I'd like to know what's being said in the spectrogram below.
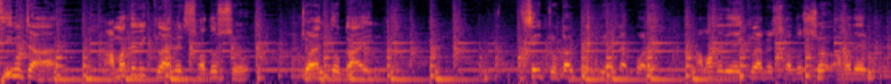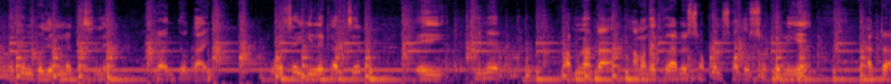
থিমটা আমাদেরই ক্লাবের সদস্য জয়ন্ত গাইন সেই টোটাল প্রক্রিয়াটা করে আমাদের এই ক্লাবের সদস্য, আমাদের নতুন প্রজন্মের ছেলে জয়ন্ত গাই ও সেই গিলে খাচ্ছের এই থিমের ভাবনাটা আমাদের ক্লাবের সকল সদস্যকে নিয়ে একটা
